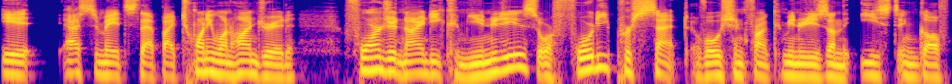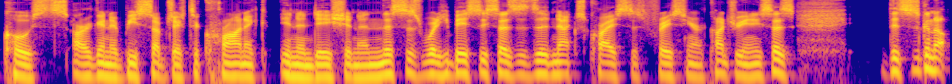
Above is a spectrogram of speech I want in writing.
it estimates that by 2100, 490 communities, or 40% of oceanfront communities on the east and Gulf coasts, are going to be subject to chronic inundation. And this is what he basically says is the next crisis facing our country. And he says this is going to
